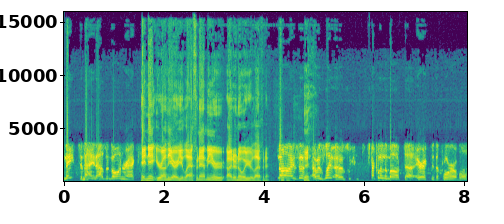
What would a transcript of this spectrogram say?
Nate tonight. How's it going, Rick? Hey, Nate, you're on the air. Are you laughing at me, or I don't know what you're laughing at? No, I was just I was I was chuckling about uh, Eric the Deplorable.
